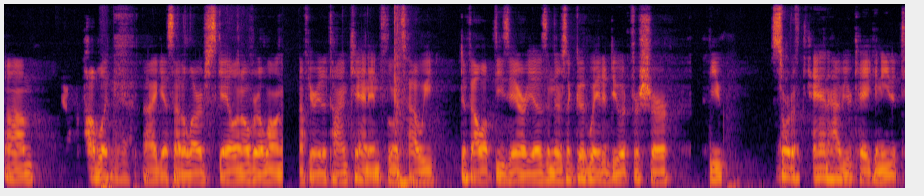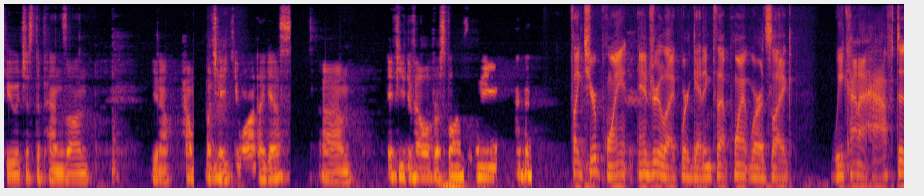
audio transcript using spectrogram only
um, public, I guess, at a large scale and over a long enough period of time can influence how we develop these areas. And there's a good way to do it for sure. You sort of can have your cake and eat it too. It just depends on, you know, how much cake you want, I guess. Um, if you develop responsibly, like to your point andrew like we're getting to that point where it's like we kind of have to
